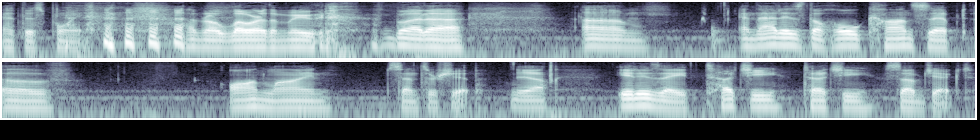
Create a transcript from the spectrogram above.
at this point. I'm gonna lower the mood, but uh, um, and that is the whole concept of online censorship Yeah. It is a touchy, touchy subject,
